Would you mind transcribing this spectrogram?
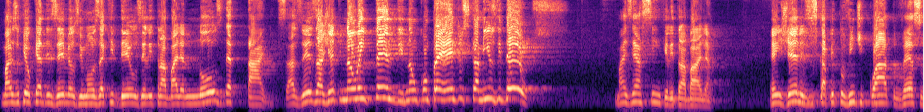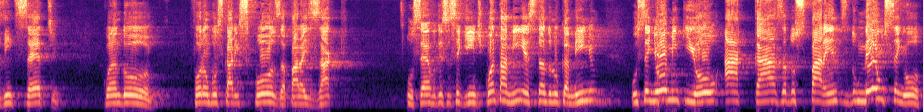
Mas o que eu quero dizer, meus irmãos, é que Deus ele trabalha nos detalhes. Às vezes a gente não entende, não compreende os caminhos de Deus. Mas é assim que ele trabalha. Em Gênesis capítulo 24, verso 27, quando foram buscar esposa para Isaac, o servo disse o seguinte: Quanto a mim, estando no caminho, o Senhor me enviou à casa dos parentes do meu Senhor.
